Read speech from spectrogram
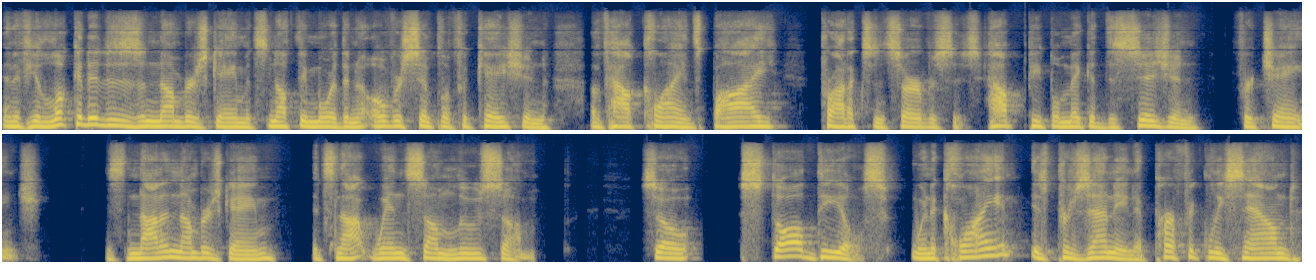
And if you look at it as a numbers game, it's nothing more than an oversimplification of how clients buy products and services, how people make a decision for change. It's not a numbers game. It's not win some, lose some. So, stall deals, when a client is presenting a perfectly sound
